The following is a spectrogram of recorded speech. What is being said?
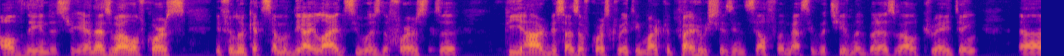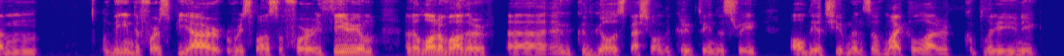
of the industry. And as well, of course, if you look at some of the highlights, he was the first uh, PR, besides, of course, creating MarketWire, which is in itself a massive achievement, but as well creating, um, being the first PR responsible for Ethereum and a lot of other, uh, we could go, especially on the crypto industry. All the achievements of Michael are completely unique.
